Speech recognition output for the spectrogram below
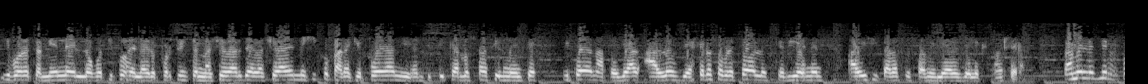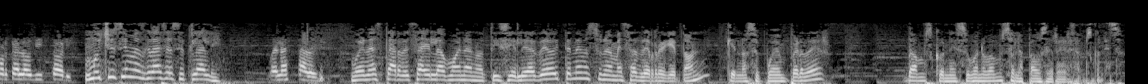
y bueno también el logotipo del Aeropuerto Internacional de la Ciudad de México para que puedan identificarlos fácilmente y puedan apoyar a los viajeros, sobre todo a los que vienen a visitar a sus familiares del extranjero. También les mi reporte al auditorio. Muchísimas gracias, Itlali. Buenas tardes. Buenas tardes, hay la buena noticia. El día de hoy tenemos una mesa de reggaetón que no se pueden perder. Vamos con eso. Bueno, vamos a la pausa y regresamos con eso.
